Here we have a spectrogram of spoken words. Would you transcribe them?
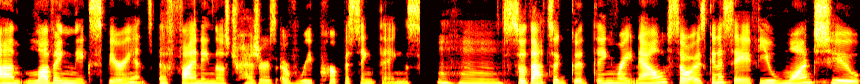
um, loving the experience of finding those treasures of repurposing things Mm-hmm. so that's a good thing right now. So I was going to say, if you want to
